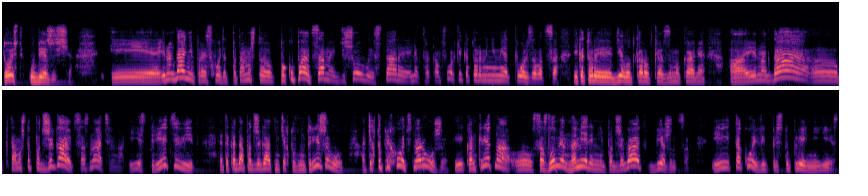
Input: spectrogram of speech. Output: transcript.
то есть убежище. И иногда они происходят, потому что покупают самые дешевые старые электрокомфорки, которыми не умеют пользоваться и которые делают короткое замыкание. А иногда э, потому что поджигают сознательно. И есть третий вид. Это когда поджигают не тех, кто внутри живут, а тех, кто приходит снаружи. И конкретно э, со злыми намерением поджигают беженцев. И такой вид преступления есть.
